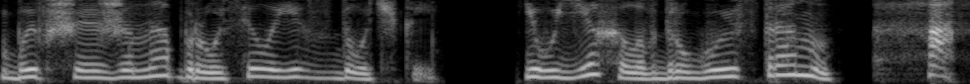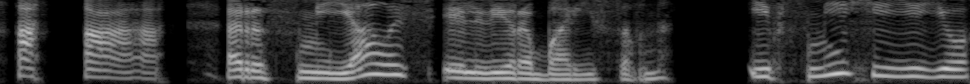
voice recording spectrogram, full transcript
Бывшая жена бросила их с дочкой и уехала в другую страну. «Ха-ха-ха!» — рассмеялась Эльвира Борисовна. И в смехе ее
